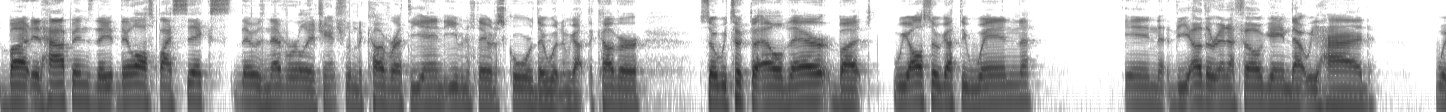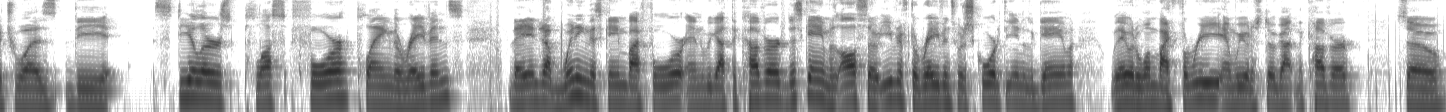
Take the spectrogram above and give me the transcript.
but it happens. They they lost by six. There was never really a chance for them to cover at the end. Even if they would have scored, they wouldn't have got the cover. So we took the L there, but we also got the win in the other NFL game that we had, which was the Steelers plus four playing the Ravens. They ended up winning this game by four, and we got the cover. This game was also, even if the Ravens would have scored at the end of the game, they would have won by three, and we would have still gotten the cover. So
